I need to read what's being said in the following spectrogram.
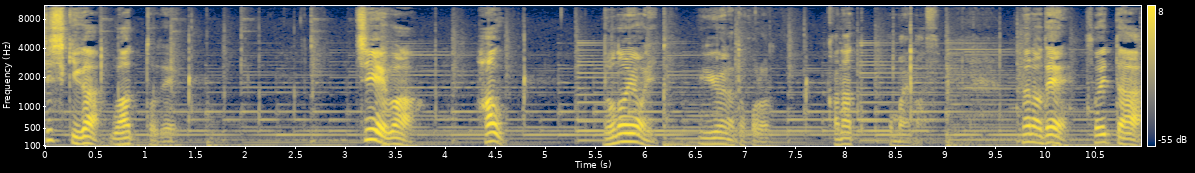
知識が What で知恵は How どのようにというようなところかなと思います。なのでそういった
